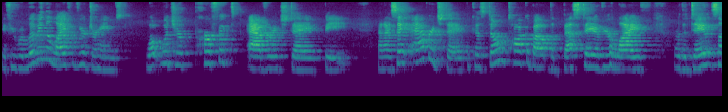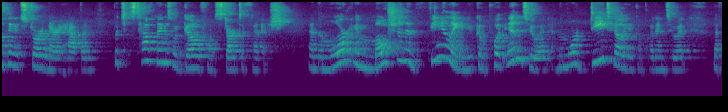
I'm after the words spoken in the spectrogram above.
If you were living the life of your dreams, what would your perfect average day be? And I say average day because don't talk about the best day of your life or the day that something extraordinary happened, but just how things would go from start to finish. And the more emotion and feeling you can put into it, and the more detail you can put into it, the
